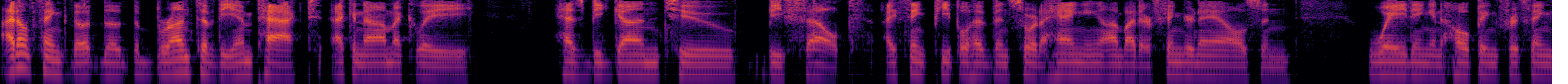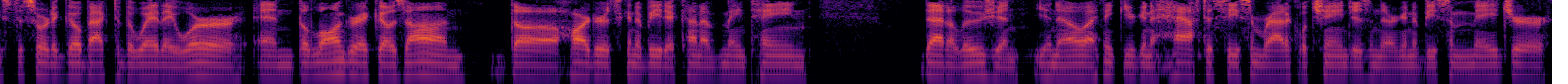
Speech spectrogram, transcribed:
I don't think the the, the brunt of the impact economically has begun to be felt. I think people have been sort of hanging on by their fingernails and waiting and hoping for things to sort of go back to the way they were. And the longer it goes on, the harder it's going to be to kind of maintain that illusion. You know, I think you're going to have to see some radical changes, and there are going to be some major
